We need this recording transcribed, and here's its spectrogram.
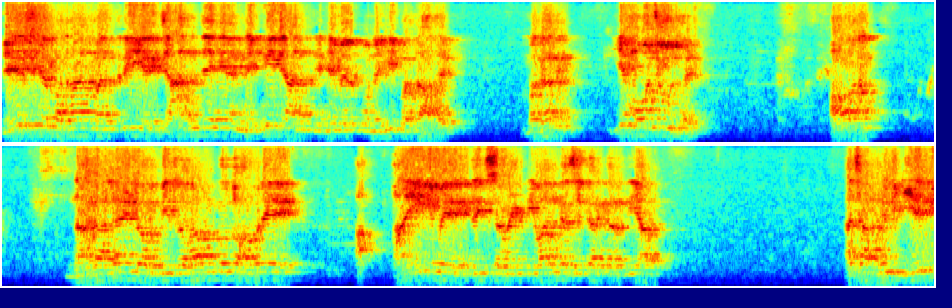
देश के प्रधानमंत्री ये जानते हैं या नहीं जानते हैं, मेरे को नहीं पता है, मगर ये मौजूद है। और नागालैंड और मिजोरम को तो हमने आइन में 371 का ज़िक्र कर दिया अच्छा फिर ये भी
